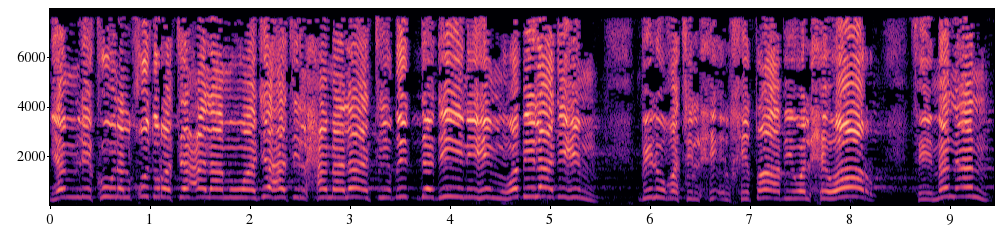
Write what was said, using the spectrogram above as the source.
يملكون القدرة على مواجهة الحملات ضد دينهم وبلادهم بلغة الخطاب والحوار في منأ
